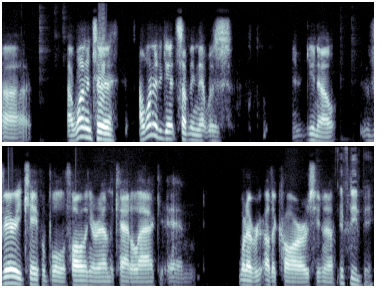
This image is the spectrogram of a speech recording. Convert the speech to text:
uh i wanted to i wanted to get something that was you know very capable of hauling around the Cadillac and whatever other cars, you know. If need be.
